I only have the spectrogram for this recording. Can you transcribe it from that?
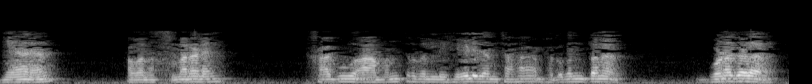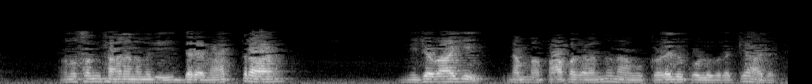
ಜ್ಞಾನ, ಅವನ ಸ್ಮರಣೆ, ಹಾಗೂ ಆ ಮಂತ್ರದಲ್ಲಿ ಹೇಳಿದಂತಹ ಭಗವಂತನ ಗುಣಗಳ ಅನುಸಂಧಾನ ನಮಗೆ ಇದ್ದರೆ ಮಾತ್ರ ನಿಜವಾಗಿ ನಮ್ಮ ಪಾಪಗಳನ್ನು ನಾವು ಕಳೆದುಕೊಳ್ಳುವುದಕ್ಕೆ ಆಗುತ್ತೆ.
